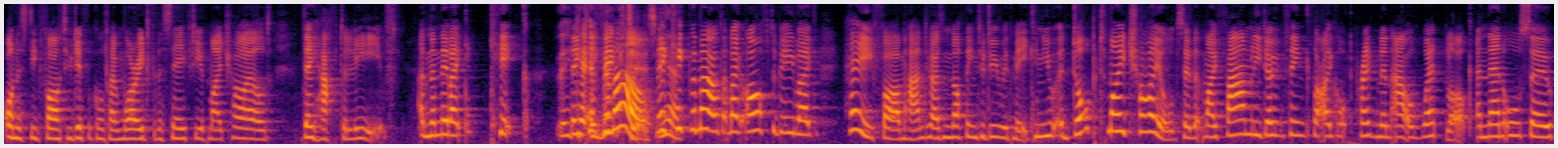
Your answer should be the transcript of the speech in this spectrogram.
honestly far too difficult. I'm worried for the safety of my child. They have to leave. And then they like kick. They They, get kick them out. They yeah. kick them out. Like after being like, "Hey, farmhand who has nothing to do with me, can you adopt my child so that my family don't think that I got pregnant out of wedlock? And then also,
